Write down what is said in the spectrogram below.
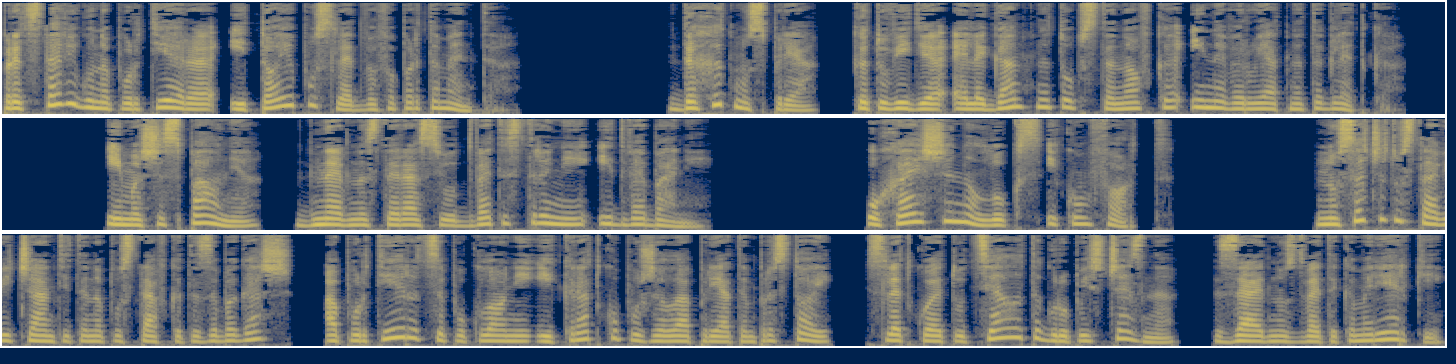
Представи го на портиера и той я последва в апартамента. Дъхът му спря, като видя елегантната обстановка и невероятната гледка. Имаше спалня, дневна с тераси от двете страни и две бани. Охаеше на лукс и комфорт. Носачът остави чантите на поставката за багаж, а портиерът се поклони и кратко пожела приятен престой, след което цялата група изчезна, заедно с двете камериерки,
